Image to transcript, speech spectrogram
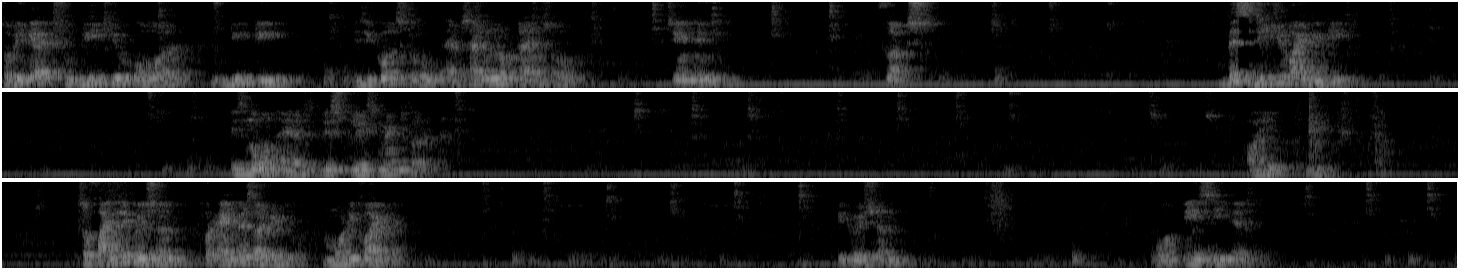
so we get dq over dt is equals to epsilon naught times of change in flux this dq by dt is known as displacement current. I So final equation for ampere circuit modified equation for ACL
